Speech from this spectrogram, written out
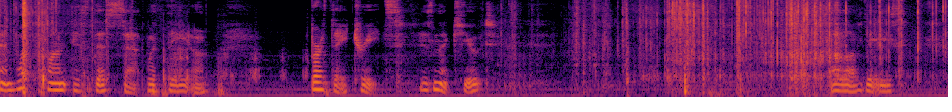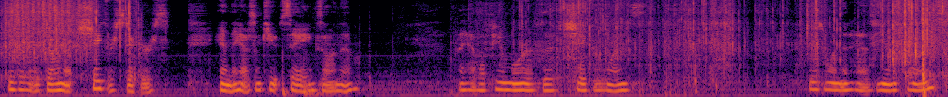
And what fun is this set with the uh, birthday treats? Isn't that cute? I love these. These are little donut shaker stickers and they have some cute sayings on them. I have a few more of the shaker ones. Here's one that has unicorns.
